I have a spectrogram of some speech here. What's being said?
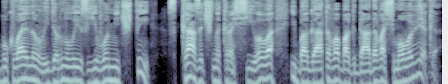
буквально выдернуло из его мечты сказочно красивого и богатого Багдада восьмого века.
